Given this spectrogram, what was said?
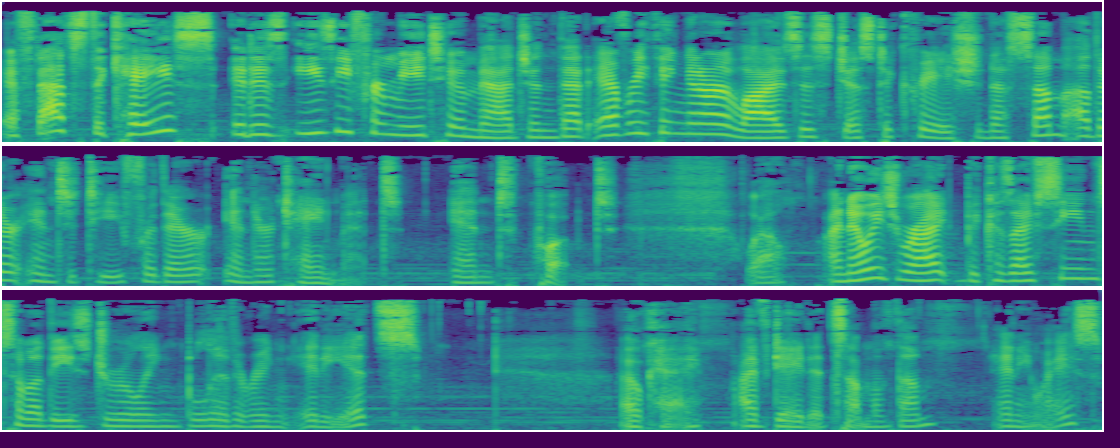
If that's the case, it is easy for me to imagine that everything in our lives is just a creation of some other entity for their entertainment. End quote. Well, I know he's right because I've seen some of these drooling, blithering idiots. Okay, I've dated some of them. Anyways.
